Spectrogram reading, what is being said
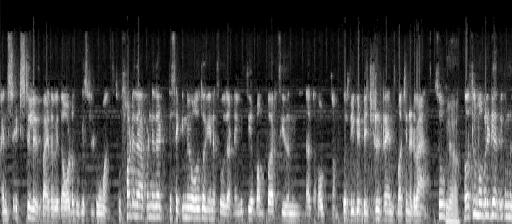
And it still is, by the way. The order book is still two months. So what has happened is that the second wave also again exposed that. Now you see a bumper season that's about to come. Because we get digital trends much in advance. So Yeah. personal mobility has become the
